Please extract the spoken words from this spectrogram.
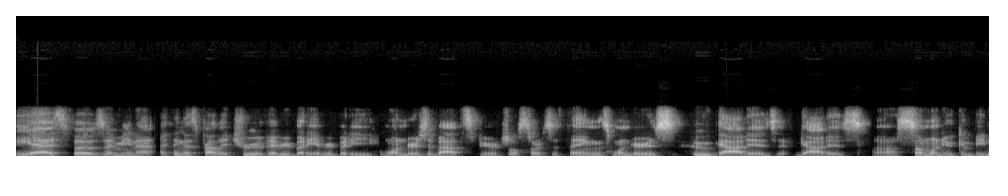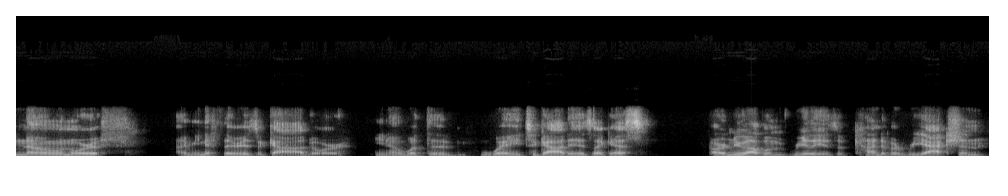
yeah, I suppose. I mean, I, I, think that's probably true of everybody. Everybody wonders about spiritual sorts of things, wonders who God is, if God is uh, someone who can be known, or if, I mean, if there is a God, or, you know, what the way to God is, I guess. Our new album really is a kind of a reaction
